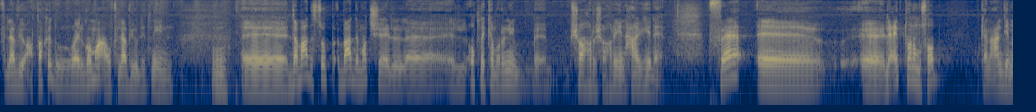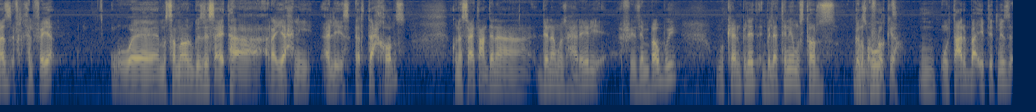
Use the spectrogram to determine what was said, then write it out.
فلافيو أعتقد ووائل جمعه أو فلافيو الاثنين. آه، ده بعد السوب بعد ماتش ال- القطن الكاميروني بشهر شهرين حاجة كده يعني. ف آه، آه، لعبت وأنا مصاب كان عندي مزق في الخلفية مانويل جوزيه ساعتها ريحني قال لي ارتاح خالص كنا ساعتها عندنا دينامو هراري في زيمبابوي وكان Plat- Platinum Stars جنوب. أفريقيا. وانت عارف بقى إيه بتتمزق؟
